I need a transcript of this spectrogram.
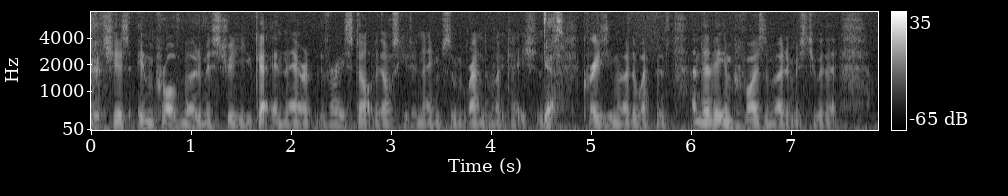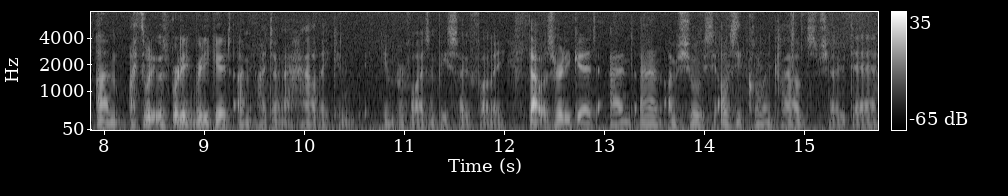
which is improv murder mystery. You get in there at the very start. They ask you to name some random locations, Yes. crazy murder weapons, and then they improvise a murder mystery with it. Um, I thought it was brilliant, really good. I mean, I don't know how they can improvise and be so funny. That was really good, and um, I'm sure we see, obviously Colin Cloud's show Dare.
